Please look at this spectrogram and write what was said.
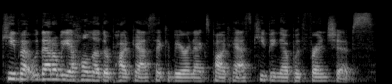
keep up. With that'll be a whole nother podcast. That could be our next podcast, Keeping Up with Friendships.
